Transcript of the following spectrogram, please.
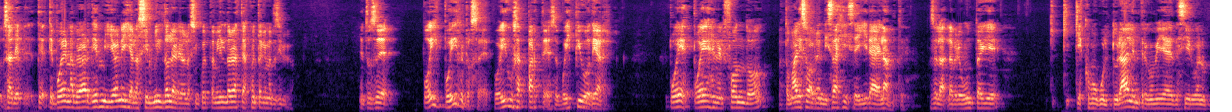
o sea, te, pueden aprobar 10 millones y a los 100 mil dólares o a los 50 mil dólares te das cuenta que no te sirvió. Entonces, podéis, podéis retroceder, podéis usar parte de eso, podéis pivotear. Puedes, puedes en el fondo tomar esos aprendizajes y seguir adelante. Entonces, la, pregunta que, que, es como cultural, entre comillas, es decir, bueno,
